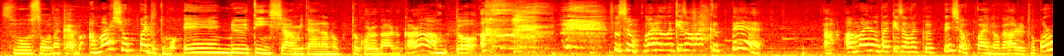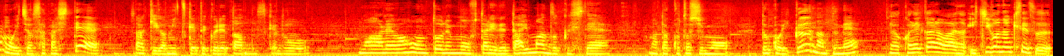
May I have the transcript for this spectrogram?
そうそう。なんか甘いしょっぱいだともう永遠ルーティンしちゃうみたいなのところがあるから、本当。そうしょっぱいのだけじゃなくてあ甘いのだけじゃなくってしょっぱいのがあるところも一応探してさっきが見つけてくれたんですけどもうあれは本当にもう2人で大満足してまた今年もどこ行く？なんてね。じゃあこれからはあのいちごの季節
